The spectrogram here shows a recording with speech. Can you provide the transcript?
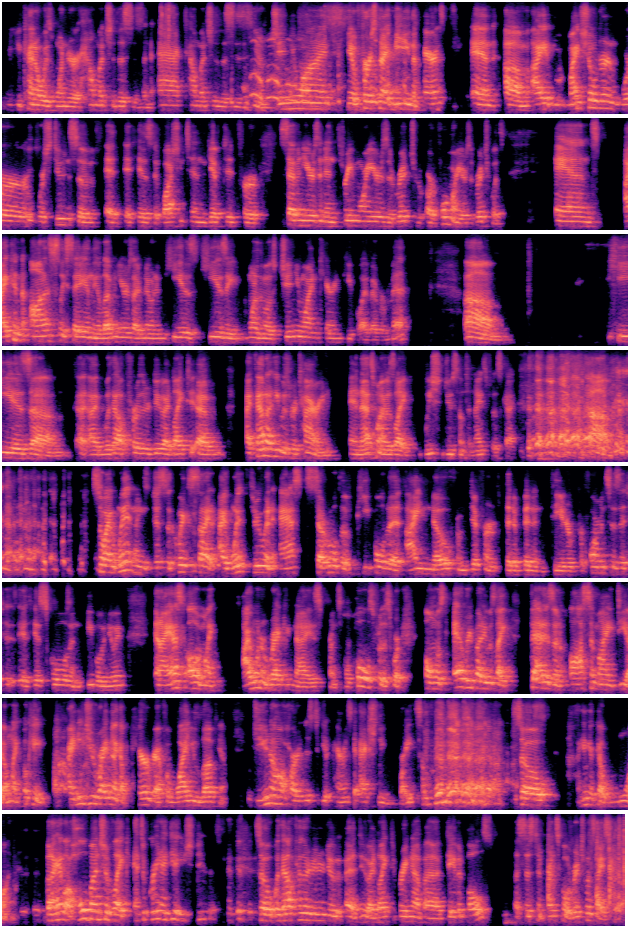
you kind of always wonder how much of this is an act, how much of this is you know genuine. You know, first night meeting the parents and um, I, my children were were students of at, at, his at Washington, gifted for seven years, and then three more years at Rich or four more years at Richwoods. And I can honestly say, in the 11 years I've known him, he is he is a one of the most genuine, caring people I've ever met. Um, he is. Um, I, I, without further ado, I'd like to. Uh, I found out he was retiring, and that's when I was like, we should do something nice for this guy. um, so I went and just a quick side, I went through and asked several of the people that I know from different that have been in theater performances at his, at his schools and people who knew him. And I asked all of them, like, I want to recognize Principal Poles for this work. Almost everybody was like, that is an awesome idea. I'm like, okay, I need you to write me like a paragraph of why you love him do you know how hard it is to get parents to actually write something? so I think I got one, but I have a whole bunch of like, it's a great idea. You should do this. So without further ado, uh, I'd like to bring up uh, David Poles, Assistant Principal at Richwoods High School.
